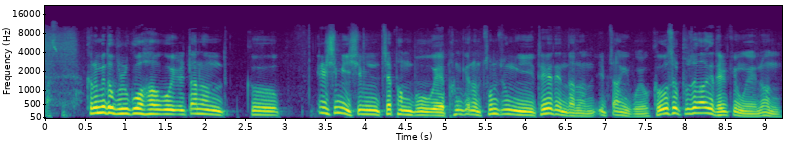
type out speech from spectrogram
맞습니다. 그럼에도 불구하고 일단은 그 1심, 2심 재판부의 판결은 존중이 돼야 된다는 입장이고요. 그것을 부정하게 될 경우에는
